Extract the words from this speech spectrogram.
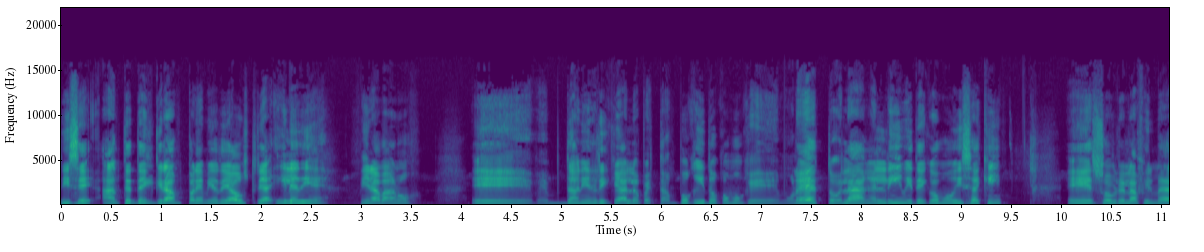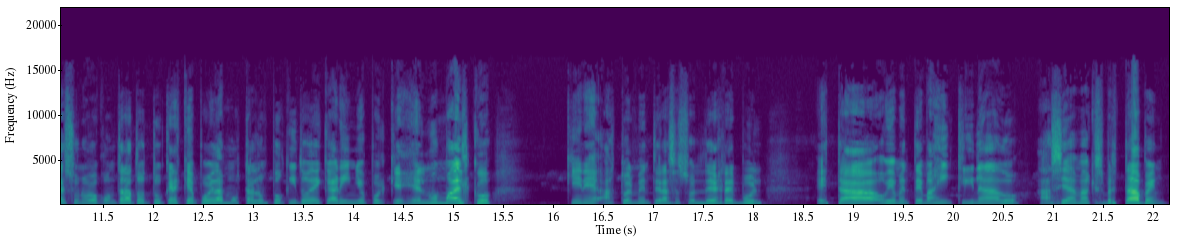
Dice, antes del Gran Premio de Austria. Y le dije, mira, mano, eh, Daniel Ricciardo pues, está un poquito como que molesto, ¿verdad? En el límite, como dice aquí. Eh, sobre la firma de su nuevo contrato, ¿tú crees que puedas mostrarle un poquito de cariño? Porque Helmut Marco, quien es actualmente el asesor de Red Bull, está obviamente más inclinado hacia Max Verstappen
